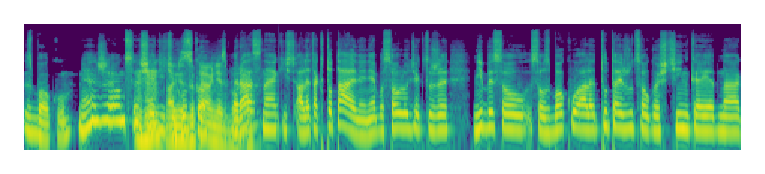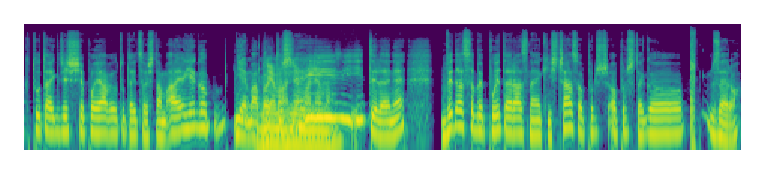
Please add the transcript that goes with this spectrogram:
z boku, nie? Że on sobie Mhm, siedzi cichutko. Raz na jakiś, ale tak totalnie, nie? Bo są ludzie, którzy niby są, są z boku, ale tutaj rzucą gościnkę jednak, tutaj gdzieś się pojawił, tutaj coś tam, a jego nie ma Nie ma, praktycznie nie ma, nie ma. I, i, tyle, nie? Wyda sobie płytę raz na jakiś czas, oprócz, oprócz tego zero.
